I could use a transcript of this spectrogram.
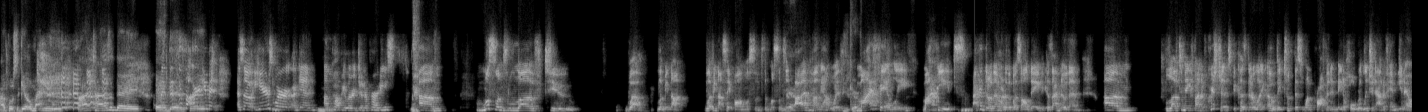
I'm supposed to get on my knees five times a day. And but this is the pray. argument. So here's where again mm. unpopular at dinner parties. Um, Muslims love to, well, let me not let me not say all Muslims, the Muslims yeah. that I've hung out with, my family, my peeps, I could throw them under the bus all day because I know them. Um, love to make fun of Christians because they're like, oh, they took this one prophet and made a whole religion out of him. You know,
